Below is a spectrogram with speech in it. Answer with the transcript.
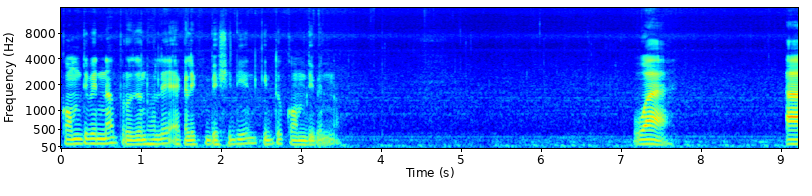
কম দিবেন না, প্রয়োজন হলে এক আলিফ বেশি দিন কিন্তু কম দিবেন না। ওয়া আ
